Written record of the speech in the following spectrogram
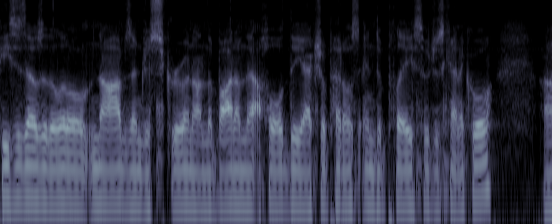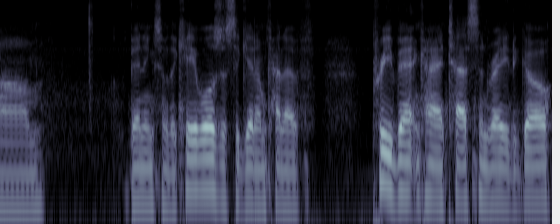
pieces. Those are the little knobs I'm just screwing on the bottom that hold the actual pedals into place, which is kind of cool. Um, bending some of the cables just to get them kind of pre-bent, and kind of test and ready to go.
